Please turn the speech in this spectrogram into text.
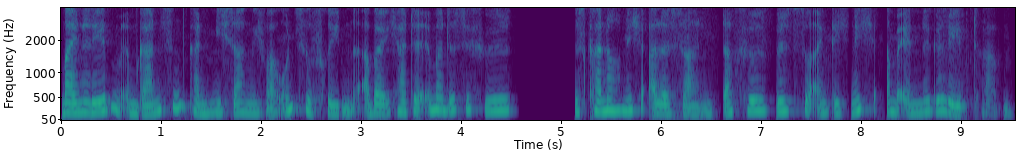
Mein Leben im Ganzen, kann ich nicht sagen, ich war unzufrieden, aber ich hatte immer das Gefühl, es kann doch nicht alles sein. Dafür willst du eigentlich nicht am Ende gelebt haben.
